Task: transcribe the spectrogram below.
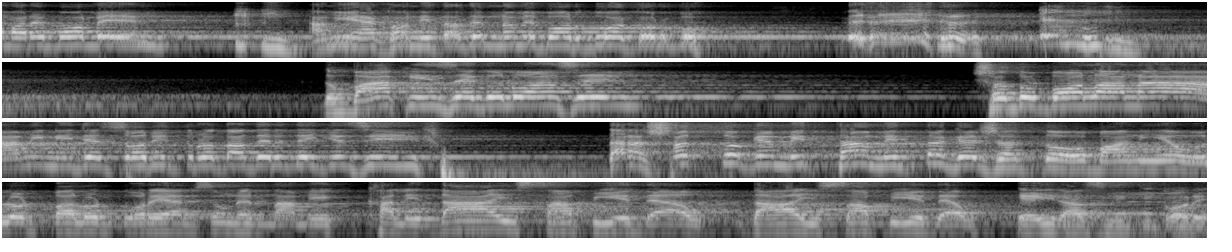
আমারে বলেন, আমি এখনই তাদের নামে বরদোয়া করব। তো বাকি যেগুলো আছে, শুধু বলা না, আমি নিজের চরিত্র তাদের দেখেছি। তারা সত্যকে মিথ্যা, মিথ্যাকে সত্য বানিয়ে উলট পালট করে একজনের নামে খালি দায় চাপিয়ে দাও, দায় চাপিয়ে দাও, এই রাজনীতি করে।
